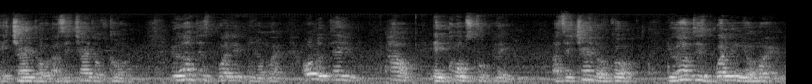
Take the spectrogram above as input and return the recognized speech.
A child of as a child of God. You have this burden in your mind. I want to tell you how it comes to play. As a child of God, you have this burden in your mind.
